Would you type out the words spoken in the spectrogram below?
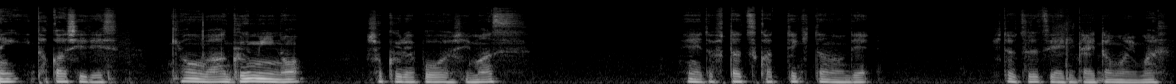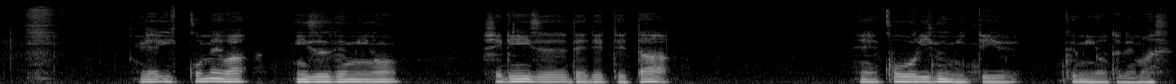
い、高橋です。今日はグミの食レポをします。えーと、2つ買ってきたので、1つずつやりたいと思います。え、1個目は水グミのシリーズで出てた、えー氷グミっていうグミを食べます。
